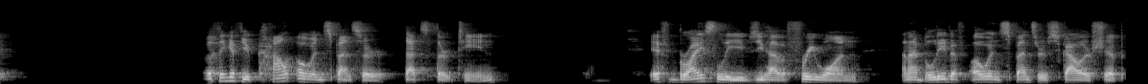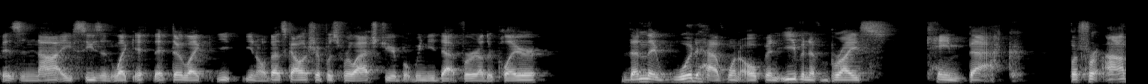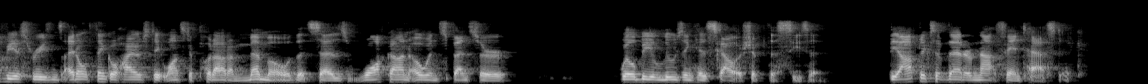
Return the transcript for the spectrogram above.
I think if you count Owen Spencer, that's 13. If Bryce leaves, you have a free one. And I believe if Owen Spencer's scholarship is not a season, like if, if they're like, you, you know, that scholarship was for last year, but we need that for another player, then they would have one open even if Bryce came back. But for obvious reasons, I don't think Ohio State wants to put out a memo that says walk on Owen Spencer will be losing his scholarship this season. The optics of that are not fantastic.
